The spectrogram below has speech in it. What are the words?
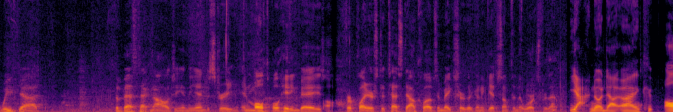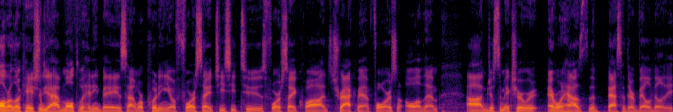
we've got the best technology in the industry and multiple hitting bays for players to test out clubs and make sure they're going to get something that works for them. Yeah, no doubt. I think all of our locations, yeah, have multiple hitting bays. Um, we're putting, you know, Foresight GC2s, Foresight quads, TrackMan 4s, and all of them, um, just to make sure we're, everyone has the best of their availability.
